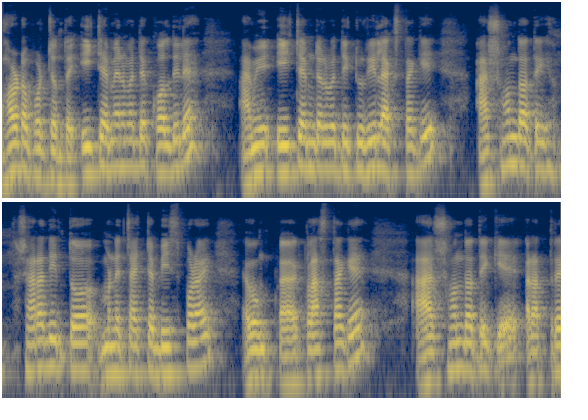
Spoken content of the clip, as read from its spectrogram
বারোটা পর্যন্ত এই টাইমের মধ্যে কল দিলে আমি এই টাইমটার মধ্যে একটু রিল্যাক্স থাকি। আর সন্ধ্যা থেকে, সারাদিন তো মানে চারটা বিশ পড়াই এবং ক্লাস থাকে। আর সন্ধ্যা থেকে রাত্রে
